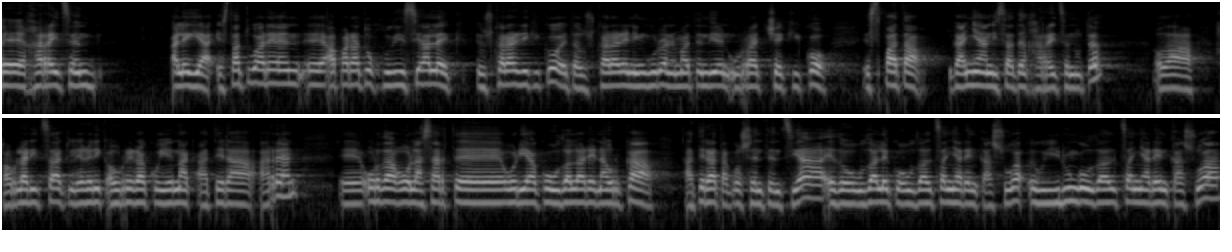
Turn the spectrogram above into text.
e, jarraitzen alegia, estatuaren e, aparatu judizialek Euskararekiko eta Euskararen inguruan ematen diren urratxekiko ezpata gainean izaten jarraitzen dute, Oda, jaurlaritzak legerik aurrerakoienak atera arren, e, hor dago lasarte horiako udalaren aurka ateratako sententzia, edo udaleko udaltzainaren kasua, irungo udaltzainaren kasua,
